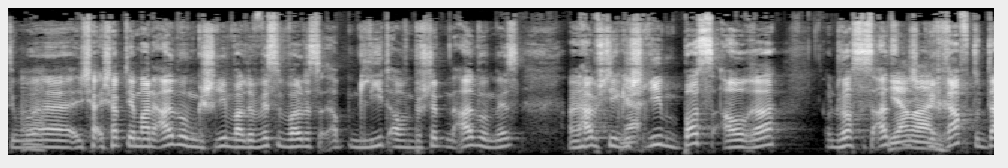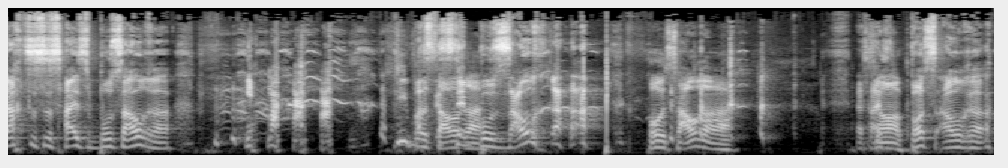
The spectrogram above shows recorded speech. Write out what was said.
Du, äh, ich, ich habe dir mal ein Album geschrieben, weil du wissen wolltest, ob ein Lied auf einem bestimmten Album ist. Und dann habe ich dir geschrieben, Boss Aura. Und du hast das Album Ja, Mann. nicht gerafft und dachtest, es heißt Bosaura. Die Was ist denn Bosaura? Bosaura. Das heißt So. Boss Aura.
